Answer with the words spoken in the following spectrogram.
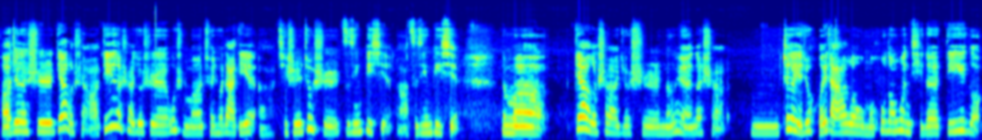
好，这个是第二个事儿啊。第一个事儿就是为什么全球大跌啊？其实就是资金避险啊，资金避险。那么第二个事儿就是能源的事儿。嗯，这个也就回答了我们互动问题的第一个。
